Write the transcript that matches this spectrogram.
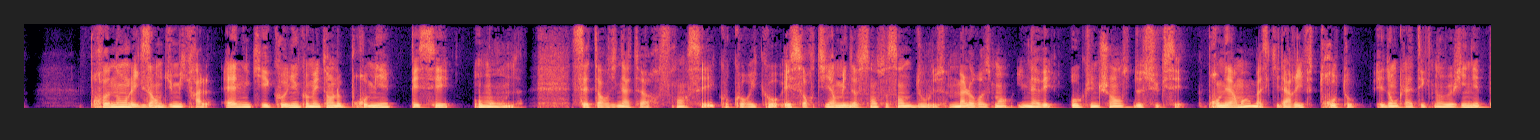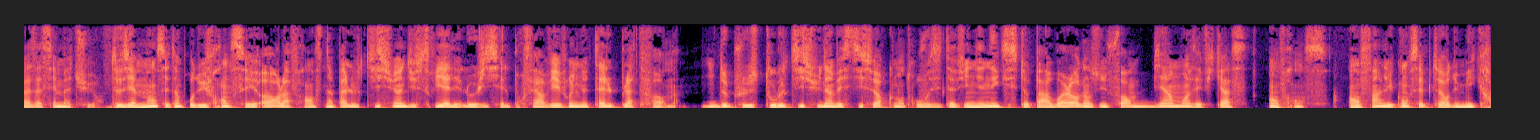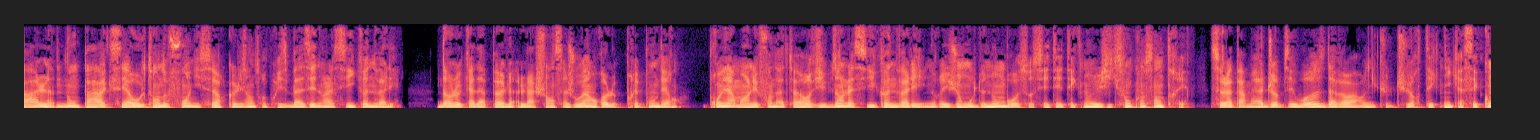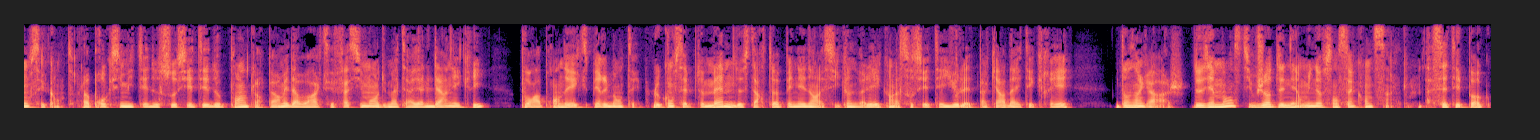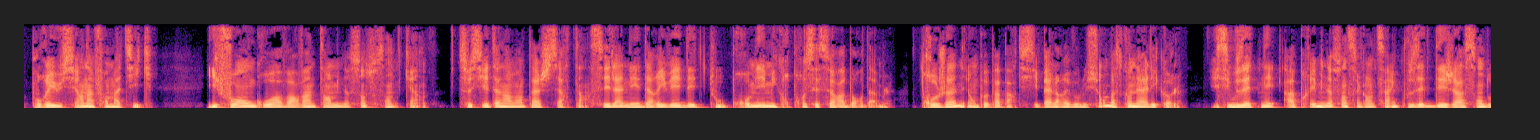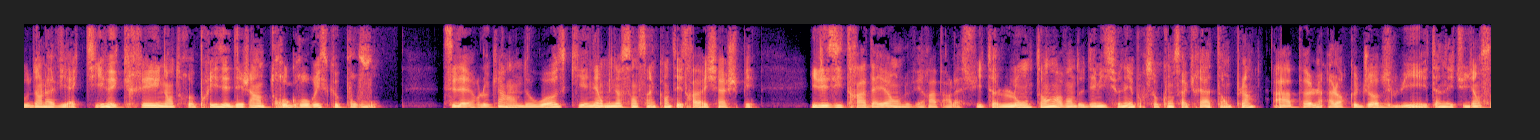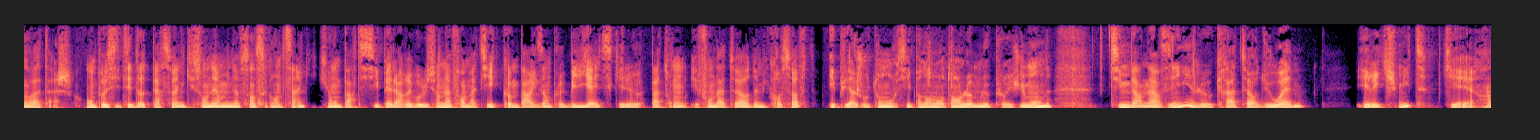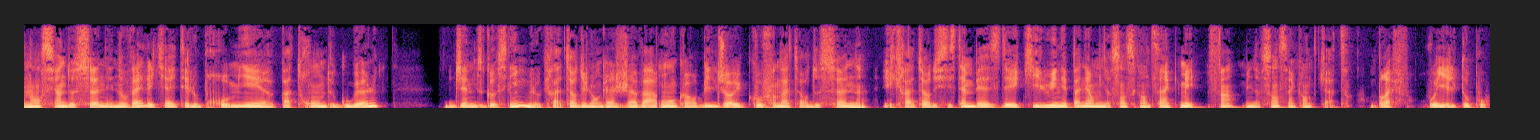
Prenons l'exemple du Micral N qui est connu comme étant le premier PC au monde. Cet ordinateur français, Cocorico, est sorti en 1972. Malheureusement, il n'avait aucune chance de succès. Premièrement, parce qu'il arrive trop tôt, et donc la technologie n'est pas assez mature. Deuxièmement, c'est un produit français. Or, la France n'a pas le tissu industriel et logiciel pour faire vivre une telle plateforme. De plus, tout le tissu d'investisseurs que l'on trouve aux États-Unis n'existe pas, ou alors dans une forme bien moins efficace, en France. Enfin, les concepteurs du Micral n'ont pas accès à autant de fournisseurs que les entreprises basées dans la Silicon Valley. Dans le cas d'Apple, la chance a joué un rôle prépondérant. Premièrement, les fondateurs vivent dans la Silicon Valley, une région où de nombreuses sociétés technologiques sont concentrées. Cela permet à Jobs et Woz d'avoir une culture technique assez conséquente. La proximité de sociétés de pointe leur permet d'avoir accès facilement à du matériel dernier cri pour apprendre et expérimenter. Le concept même de start-up est né dans la Silicon Valley quand la société Hewlett Packard a été créée dans un garage. Deuxièmement, Steve Jobs est né en 1955. À cette époque, pour réussir en informatique, il faut en gros avoir 20 ans en 1975. Ceci est un avantage certain. C'est l'année d'arrivée des tout premiers microprocesseurs abordables. Trop jeune et on ne peut pas participer à la révolution parce qu'on est à l'école. Et si vous êtes né après 1955, vous êtes déjà sans doute dans la vie active et créer une entreprise est déjà un trop gros risque pour vous. C'est d'ailleurs le cas hein, de Woz qui est né en 1950 et travaille chez HP. Il hésitera d'ailleurs, on le verra par la suite, longtemps avant de démissionner pour se consacrer à temps plein à Apple, alors que Jobs, lui, est un étudiant sans attache. On peut citer d'autres personnes qui sont nées en 1955 et qui ont participé à la révolution de l'informatique, comme par exemple Bill Gates, qui est le patron et fondateur de Microsoft, et puis ajoutons aussi pendant longtemps l'homme le plus riche du monde, Tim Berners-Lee, le créateur du web, Eric Schmidt, qui est un ancien de Sun et Novell et qui a été le premier euh, patron de Google, James Gosling, le créateur du langage Java, ou encore Bill Joy, cofondateur de Sun et créateur du système BSD, qui lui n'est pas né en 1955, mais fin 1954. Bref, vous voyez le topo.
